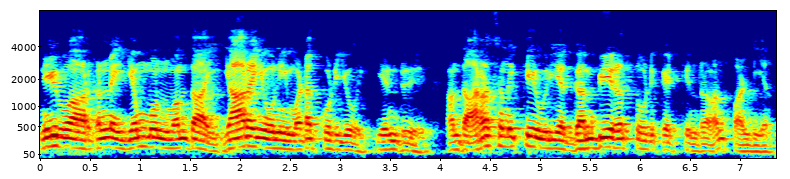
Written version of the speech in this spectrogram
நீர்வார் கண்ணை எம்முன் வந்தாய் யாரையோ நீ மடக்கொடியோய் என்று அந்த அரசனுக்கே உரிய கம்பீரத்தோடு கேட்கின்றான் பாண்டியன்.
